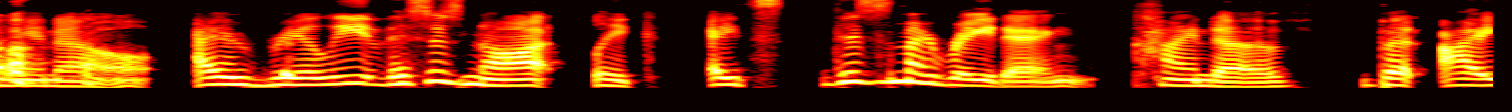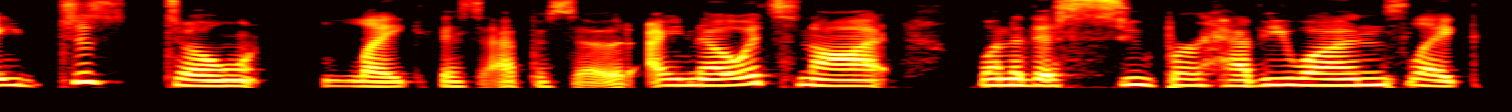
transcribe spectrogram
Oh I know. I really, this is not like it's. This is my rating, kind of, but I just don't like this episode. I know it's not one of the super heavy ones like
